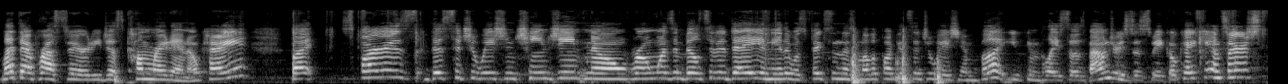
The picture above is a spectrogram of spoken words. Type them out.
Let that prosperity just come right in, okay? But as far as this situation changing, no, Rome wasn't built in a day and neither was fixing this motherfucking situation. But you can place those boundaries this week, okay, Cancers?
